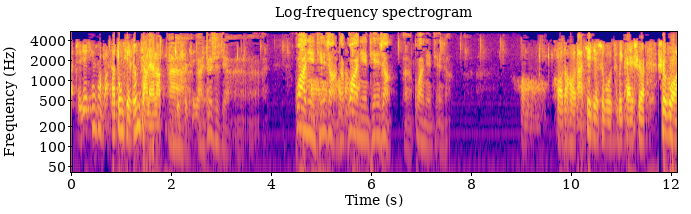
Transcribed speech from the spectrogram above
啊，直接天上把他东西扔下来了，啊就是这样啊，。就是这样。挂念天上，哦他挂念天上啊，挂念天上。哦，好的好的，谢谢师傅慈悲开示。师傅，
